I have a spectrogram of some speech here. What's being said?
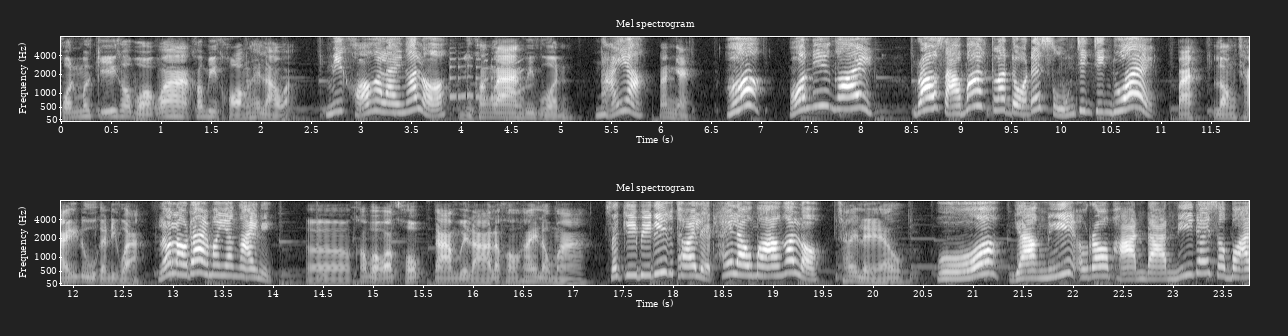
คนเมื่อกี้เขาบอกว่าเขามีของให้เราอะมีของอะไรงั้นเหรอ อยู่ข้างล่างพี่ฝน ไหนอะ นั่นไงอ๋อนี่ไง เราสามารถกระโดดได้สูงจริง ๆ ด้วย ไปลองใช้ดูกันดีกว่า แล้วเราได้มายังไงนี่ เออเขาบอกว่าครบตามเวลาแล้วเขาให้เรามา สกีบีดี้ทอยเลทให้เรามางั้นเหรอ ใช่แล้ว โห อย่างนี้เราผ่านด่านนี้ได้สบาย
